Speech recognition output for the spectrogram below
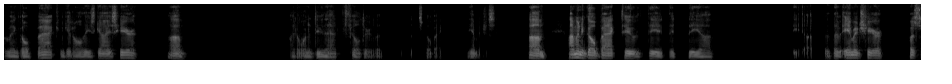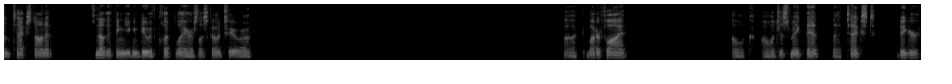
I'm going to go back and get all these guys here. Um, I don't want to do that filter. Let, us go back to the images. Um, I'm going to go back to the the the, uh, the, uh, the image here, put some text on it. It's another thing you can do with clip layers. Let's go to uh, uh, butterfly. I will I will just make that text bigger.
